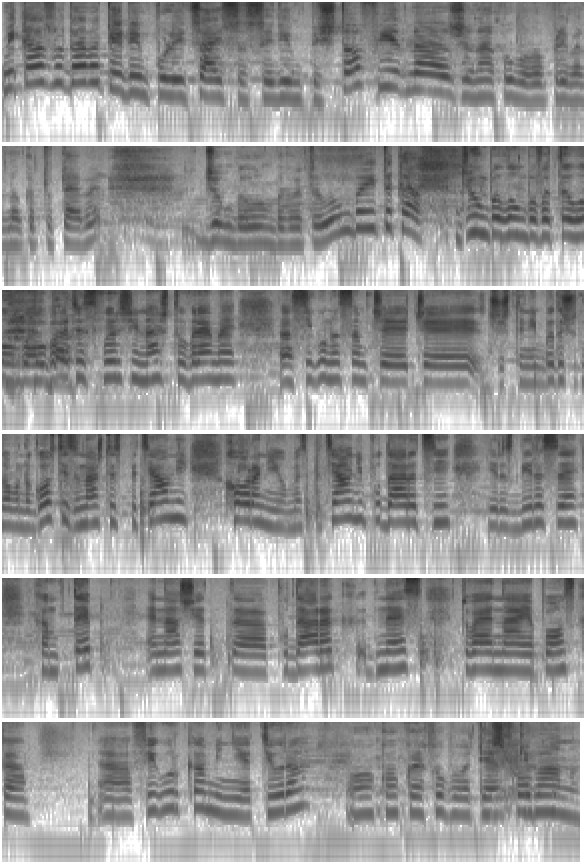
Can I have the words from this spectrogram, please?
Ми казва, давате един полицай с един пиштов и една жена хубава, примерно като тебе. Джумба, лумба, гваталумба и така. Джумба, лумба, обаче свърши нашето време. Сигурна съм, че, че, че ще ни бъдеш отново на гости. За нашите специални хора ние имаме специални подаръци и разбира се, към теб е нашият а, подарък днес. Това е една японска а, фигурка, миниатюра, О, колко е хубава тя е с кимоно.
